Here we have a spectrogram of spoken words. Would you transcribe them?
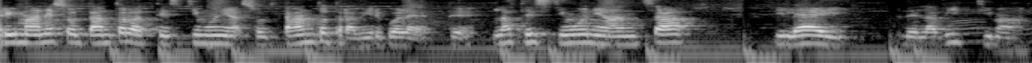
rimane soltanto la testimonianza, soltanto tra virgolette, la testimonianza di lei, della vittima.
